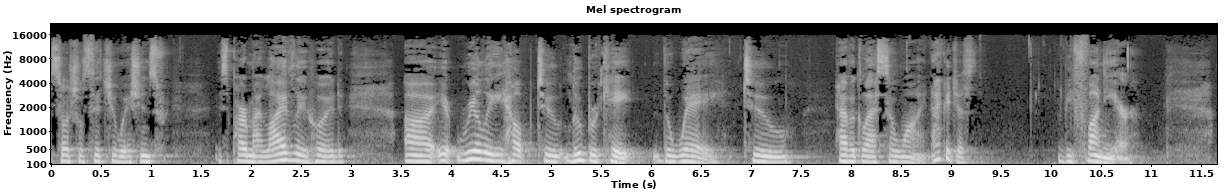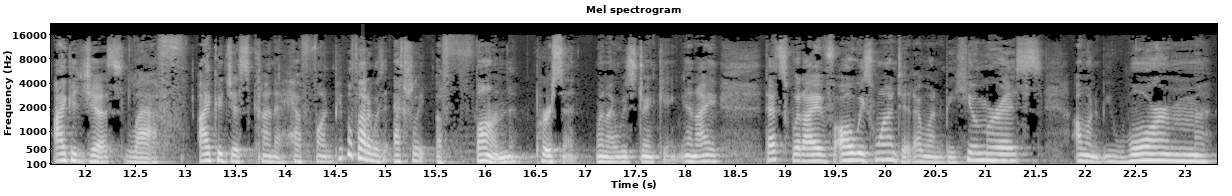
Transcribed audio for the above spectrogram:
social situations as part of my livelihood. Uh, it really helped to lubricate the way to have a glass of wine. I could just be funnier. I could just laugh. I could just kind of have fun. People thought I was actually a fun person when I was drinking, and I that's what I've always wanted. I want to be humorous. I want to be warm.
